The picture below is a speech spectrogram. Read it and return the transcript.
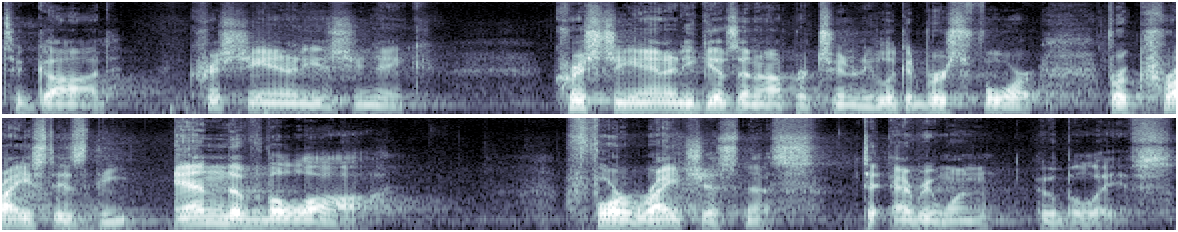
to God. Christianity is unique. Christianity gives an opportunity. Look at verse 4. For Christ is the end of the law for righteousness to everyone who believes.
